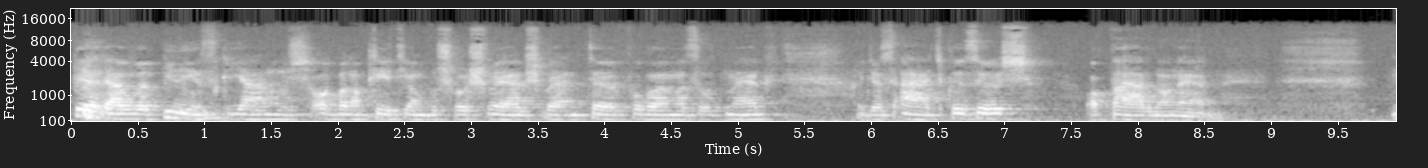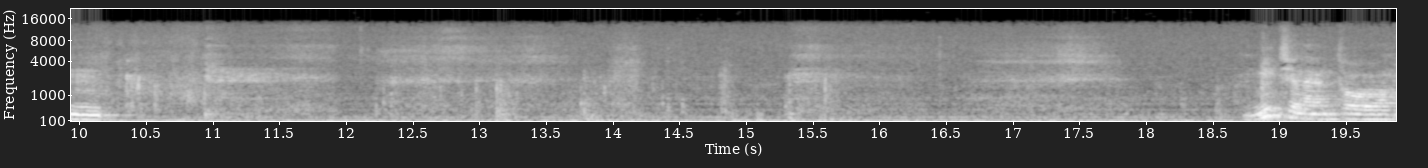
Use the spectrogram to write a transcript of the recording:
például Pilinszki János abban a két jambusos versben fogalmazott meg, hogy az ágy közös, a párna nem. Mm. Mit jelent a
